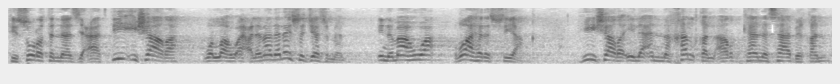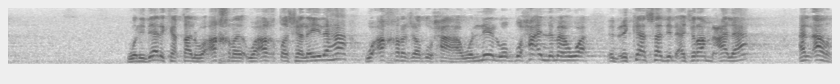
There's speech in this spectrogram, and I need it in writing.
في سورة النازعات في إشارة والله أعلم. هذا ليس جزما إنما هو ظاهر السياق. في إشارة إلى أن خلق الأرض كان سابقا. ولذلك قال وأغطش ليلها وأخرج ضحاها. والليل والضحى إنما هو انعكاس هذه الأجرام على الأرض.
